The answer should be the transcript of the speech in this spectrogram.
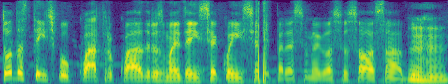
todas têm, tipo, quatro quadros, mas é em sequência e parece um negócio só, sabe? Uhum.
